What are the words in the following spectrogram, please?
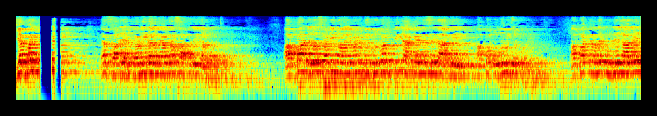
ਜੇ ਆਪਾਂ ਇਹ ਸਾਡੇ ਹੱਕਾਂ ਦੀ ਗੱਲ ਕਰਦਾ ਸੱਤ ਦੀ ਗੱਲ ਕਰਦਾ। ਆਪਾਂ ਜਦੋਂ ਸਾਡੀ ਨੌਜਵਾਨ ਡਿਬਰੂਗੜ੍ਹ ਸੁੱਟੀ ਜਾ ਕੇ ਨਸ਼ੇ ਲਾ ਕੇ ਆਪਾਂ ਉਦੋਂ ਵੀ ਚੁੱਪ ਆਪਾਂ ਘਰਾਂ ਦੇ ਕੁੰਡੇ ਲਾ ਲਏ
